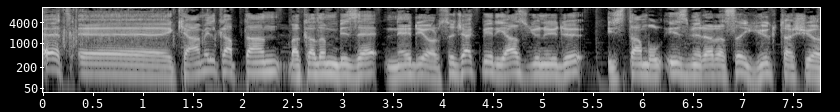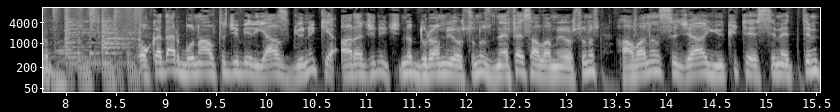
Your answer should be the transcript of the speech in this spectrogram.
Evet ee, Kamil Kaptan bakalım bize ne diyor. Sıcak bir yaz günüydü. İstanbul-İzmir arası yük taşıyorum. O kadar bunaltıcı bir yaz günü ki aracın içinde duramıyorsunuz, nefes alamıyorsunuz. Havanın sıcağı yükü teslim ettim.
